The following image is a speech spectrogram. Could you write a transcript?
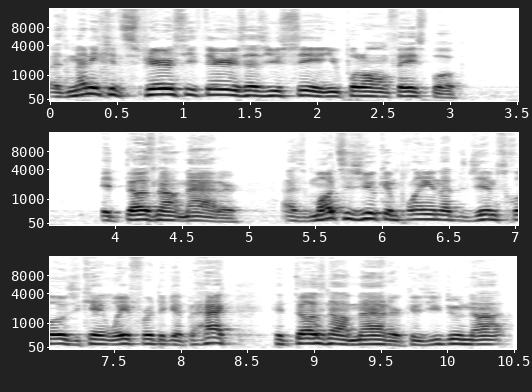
as many conspiracy theories as you see and you put on Facebook. It does not matter. As much as you complain that the gym's closed, you can't wait for it to get back. It does not matter because you do not.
